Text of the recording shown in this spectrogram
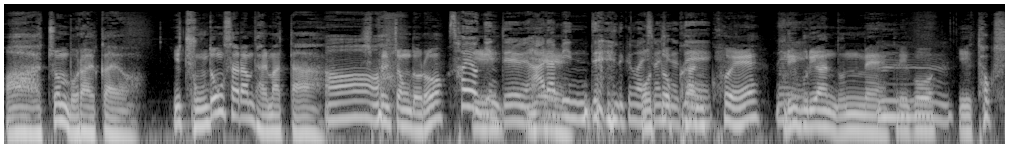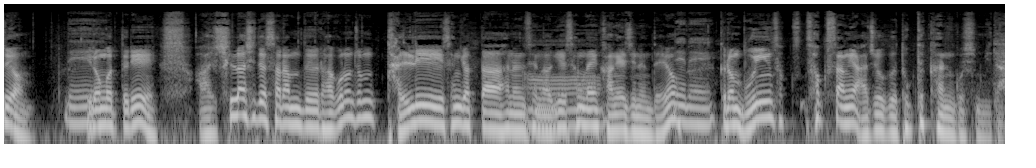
아, 좀 뭐랄까요. 이 중동 사람 닮았다 어. 싶을 정도로 서역인들, 이, 예, 아랍인들 그 말씀하시는 오똑한 네. 코에 네. 부리부리한 눈매 음. 그리고 이 턱수염 네. 이런 것들이 아, 신라 시대 사람들하고는 좀 달리 생겼다 하는 생각이 어. 상당히 강해지는데요. 네네. 그런 무인 석, 석상이 아주 그 독특한 곳입니다.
